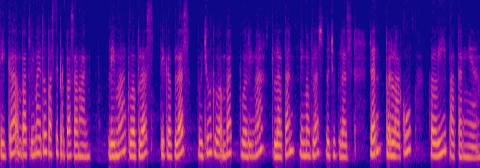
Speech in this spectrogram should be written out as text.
3, 4, 5 itu pasti berpasangan. 5, 12, 13, 7, 24, 25, 8, 15, 17. Dan berlaku kelipatannya.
